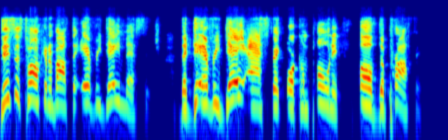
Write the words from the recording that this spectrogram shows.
This is talking about the everyday message, the everyday aspect or component of the prophet.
